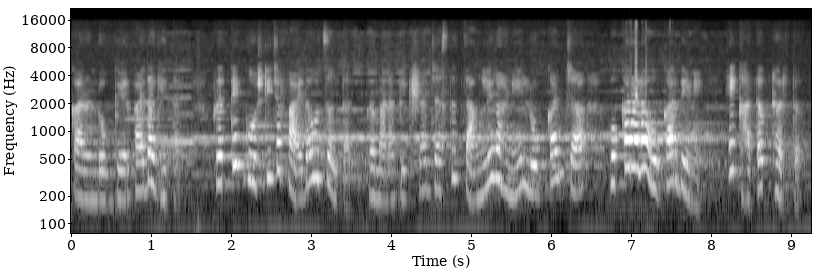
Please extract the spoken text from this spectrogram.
कारण लोक गैरफायदा घेतात. प्रत्येक गोष्टीचा फायदा उचलतात. प्रमाणापेक्षा जास्त चांगले राहणे लोकांच्या होकाराला होकार देणे हे घातक ठरतं.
